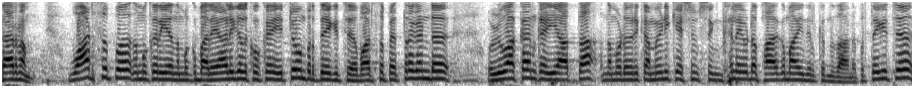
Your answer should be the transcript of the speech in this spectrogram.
കാരണം വാട്സപ്പ് നമുക്കറിയാം നമുക്ക് മലയാളികൾക്കൊക്കെ ഏറ്റവും പ്രത്യേകിച്ച് വാട്സപ്പ് എത്ര കണ്ട് ഒഴിവാക്കാൻ കഴിയാത്ത നമ്മുടെ ഒരു കമ്മ്യൂണിക്കേഷൻ ശൃംഖലയുടെ ഭാഗമായി നിൽക്കുന്നതാണ്. പ്രത്യേകിച്ച്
